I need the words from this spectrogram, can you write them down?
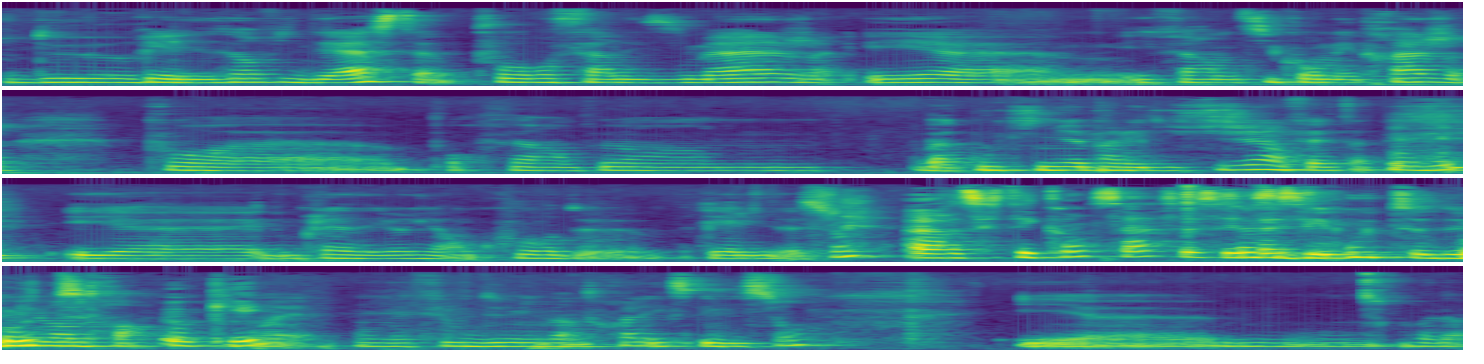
deux réalisateurs vidéastes pour faire des images et, et faire un petit court métrage pour, pour faire un peu un bah, continuer à parler du sujet en fait. Mhm. Et euh, donc là d'ailleurs il est en cours de réalisation. Alors c'était quand ça? Ça s'est passé août 2023. Ok. Ouais, on a fait août 2023 l'expédition. Et euh, voilà.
